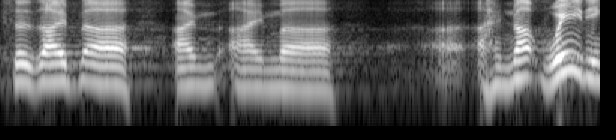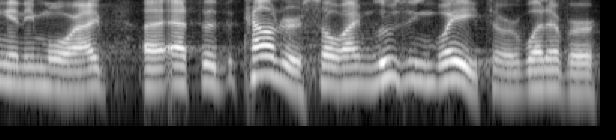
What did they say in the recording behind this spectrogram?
says, I'm, uh, I'm, I'm, uh, uh, I'm not waiting anymore I, uh, at the counter, so I'm losing weight or whatever.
